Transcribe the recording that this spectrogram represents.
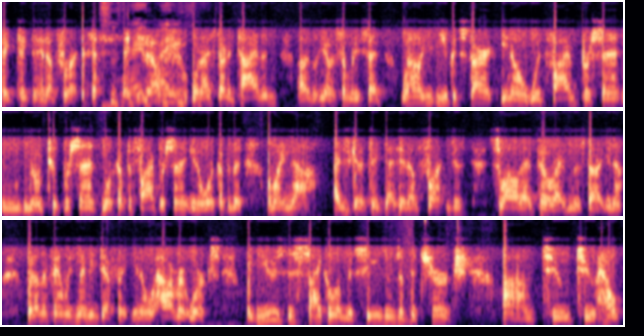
take take the hit up front. right, you know, right. when I started tithing, uh, you know, somebody said, "Well, you, you could start, you know, with five percent and you know two percent, work up to five percent, you know, work up to the." I'm like, "Nah, I just got to take that hit up front and just swallow that pill right from the start, you know. But other families may be different, you know, however it works. But use the cycle of the seasons of the church um, to to help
